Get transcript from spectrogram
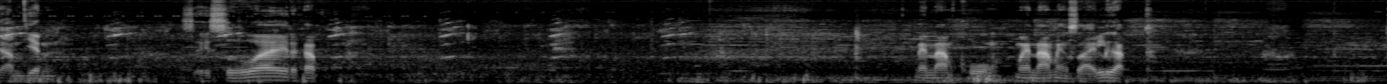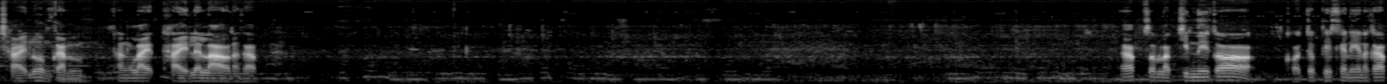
ยามเย็น สวยๆนะครับแม่น้ำโขงแม่น้ำแห่งสายเลือด ใช้ร่วมกันทั้งไทยและลาวนะครับ ครับสำหรับคลิปนี้ก็ขอจบเพียงแค่นี้นะครับ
